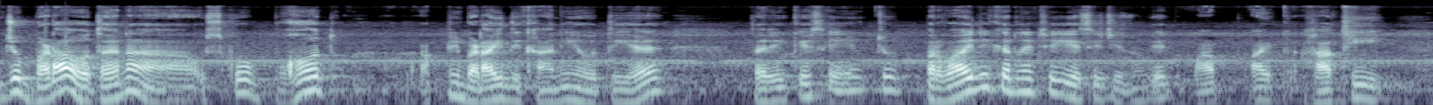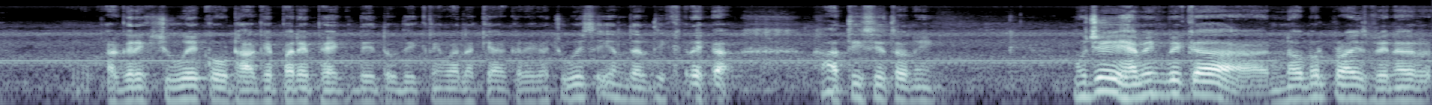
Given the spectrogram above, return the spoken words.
जो बड़ा होता है ना, उसको बहुत अपनी बड़ाई दिखानी होती है। तरीके से जो परवाह नहीं करनी चाहिए ऐसी चीज़ों की। आप एक हाथी अगर एक चूहे को उठा के परे फेंक दे तो देखने वाला क्या करेगा? चूहे से ही हमदर्दी करेगा। हाथी से तो नहीं। मुझे हेमिंग का नोबल प्राइज़ विनर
